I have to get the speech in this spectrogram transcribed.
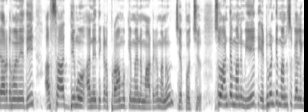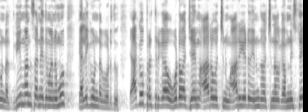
చేరడం అనేది అసాధ్యము అనేది ఇక్కడ ప్రాముఖ్యమైన మాటగా మనం చెప్పొచ్చు. సో అంటే మనం ఏ ఎటువంటి మనసు కలిగి ఉండాలి. ద్విమనసు అనేది మనము కలిగి ఉండకూడదు. యాకవ పత్రిక ఒకటో అధ్యాయం ఆరో వచ్చిన ఆరు ఏడు ఎనిమిది వచనాలు గమనిస్తే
